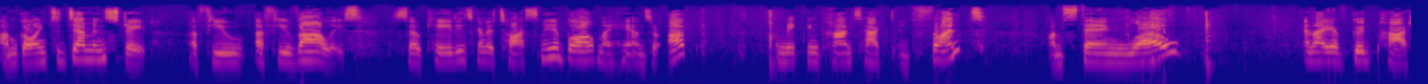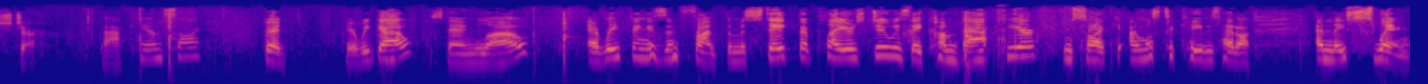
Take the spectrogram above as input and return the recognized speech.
I'm going to demonstrate a few, a few volleys. So Katie's going to toss me a ball. My hands are up. I'm making contact in front. I'm staying low, and I have good posture. Backhand side. Good. Here we go. Staying low. Everything is in front. The mistake that players do is they come back here. Ooh, I almost took Katie's head off and they swing.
